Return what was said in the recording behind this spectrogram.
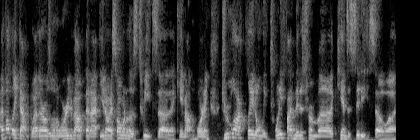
I thought like that weather I was a little worried about. Then I, you know, I saw one of those tweets uh, that came out in the morning. Drew Lock played only 25 minutes from uh, Kansas City, so uh,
